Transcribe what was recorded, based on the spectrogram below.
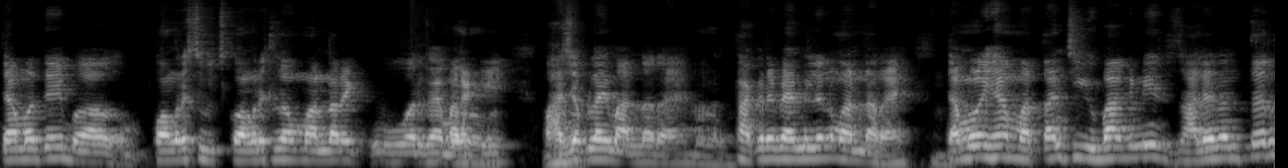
त्यामध्ये काँग्रेस काँग्रेसला मानणारा एक वर्ग आहे मराठी. भाजपलाही मानणार आहे. ठाकरे फॅमिलीला मानणार आहे. त्यामुळे ह्या मतांची विभागणी झाल्यानंतर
